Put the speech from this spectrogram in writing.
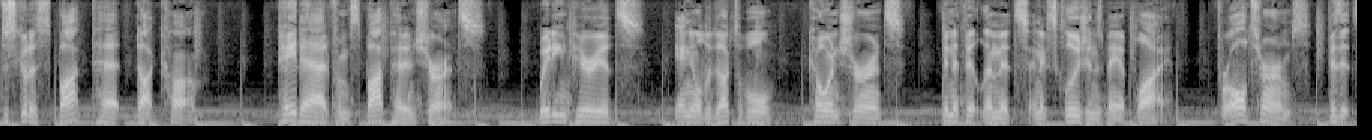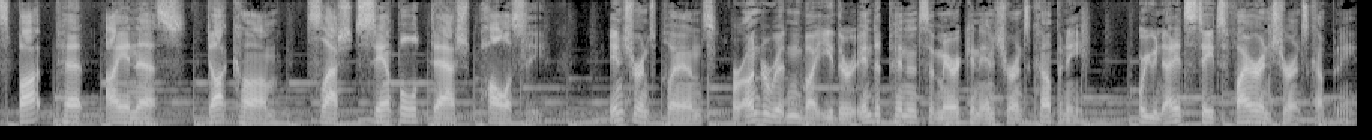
Just go to spotpet.com. Paid ad from Spot Pet Insurance. Waiting periods, annual deductible, co-insurance, benefit limits, and exclusions may apply. For all terms, visit spotpetins.com slash sample dash policy. Insurance plans are underwritten by either Independence American Insurance Company or United States Fire Insurance Company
